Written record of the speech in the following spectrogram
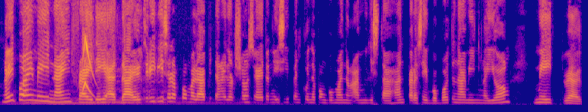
Ngayon po ay May 9, Friday at dahil 3 days lang po malapit ang eleksyon, so ito naisipan ko na pong gumawa ng aming listahan para sa iboboto namin ngayong May 12.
